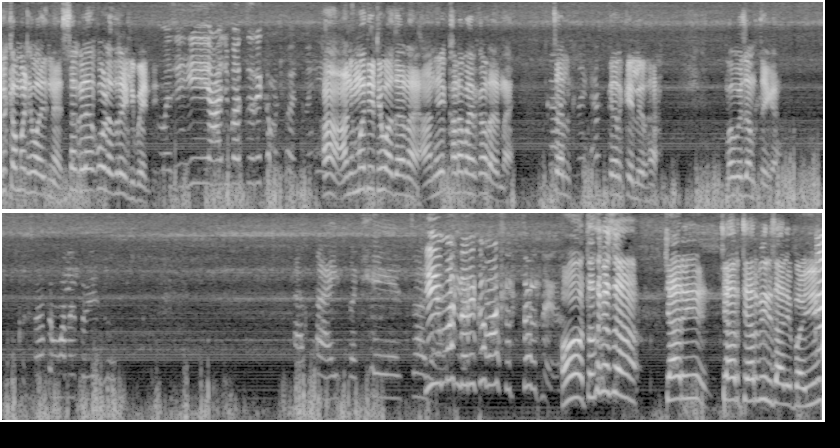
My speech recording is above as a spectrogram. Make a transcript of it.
रिकामा ठेवायची नाही. सगळ्या कोड्यात राहिली पाहिजे म्हणजे ही अजिबात रेखा ठेवायचं नाही हा आणि मध्ये ठेवायचा नाही आणि एक खडा बाहेर काढायचा नाही चल नाही कर केले हा बघू जमते का कसं आता मला तर येतं. ही मधलं रिकाम असलं तर चालत नाही का? हो तसं कसं चार चार चार विहिरी झाली पाहिजे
